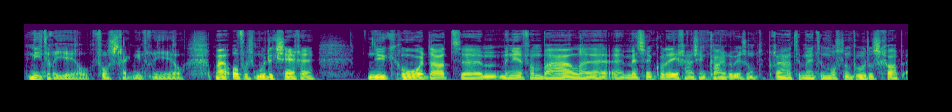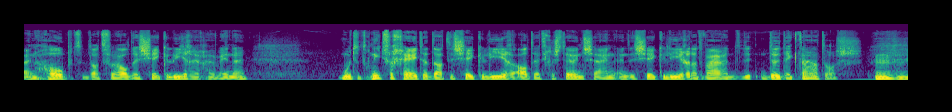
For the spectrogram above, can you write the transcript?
niet reëel, volstrekt niet reëel. Maar overigens moet ik zeggen... Nu ik hoor dat eh, meneer Van Balen met zijn collega's in Cairo is om te praten met de moslimbroederschap... en hoopt dat vooral de seculieren gaan winnen... moeten toch niet vergeten dat de seculieren altijd gesteund zijn... en de seculieren, dat waren de, de dictators. Mhm.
